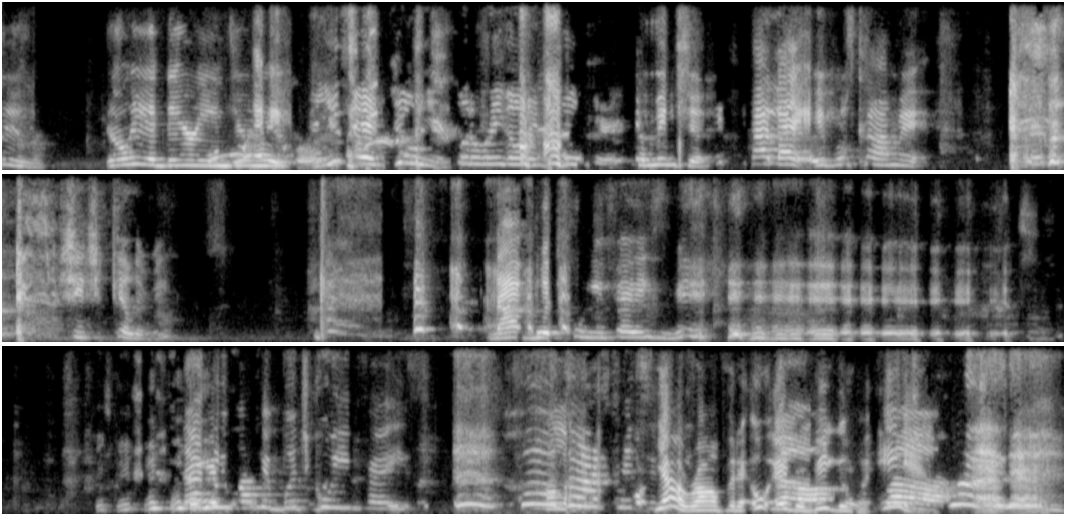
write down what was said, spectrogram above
two. Go ahead, Darian Ooh, Jr. April. You said Junior, put a ring on it, Junior. Kamisha, highlight April's comment. She's killing me. Not good queen face, bitch. Now he walking butch queen face. Oh, God. Y'all wrong for that. Oh, April B going in. Well,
